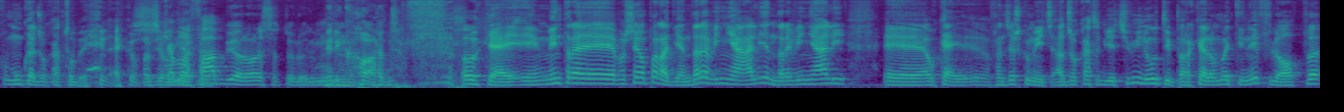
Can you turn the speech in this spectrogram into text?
comunque ha giocato bene. Ecco, Si chiama Fabio, allora è stato lui, non mi ricordo. Ok, e mentre possiamo parlare di Andrea Vignali, Andrea Vignali, eh, ok, Francesco mi dice ha giocato 10 minuti perché lo metti nei flop,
